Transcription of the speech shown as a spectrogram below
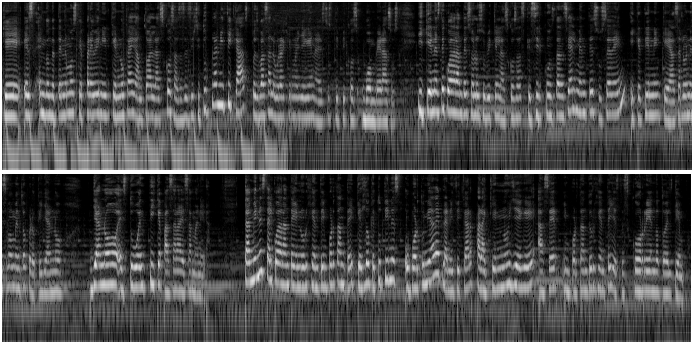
que es en donde tenemos que prevenir que no caigan todas las cosas. Es decir, si tú planificas, pues vas a lograr que no lleguen a estos típicos bomberazos y que en este cuadrante solo se ubiquen las cosas que circunstancialmente suceden y que tienen que hacerlo en ese momento, pero que ya no, ya no estuvo en ti que pasara de esa manera. También está el cuadrante en urgente importante, que es lo que tú tienes oportunidad de planificar para que no llegue a ser importante urgente y estés corriendo todo el tiempo.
